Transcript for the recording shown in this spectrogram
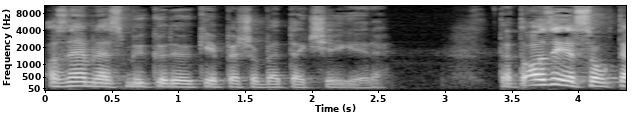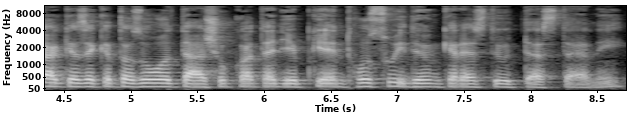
az nem lesz működőképes a betegségére. Tehát azért szokták ezeket az oltásokat egyébként hosszú időn keresztül tesztelni,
